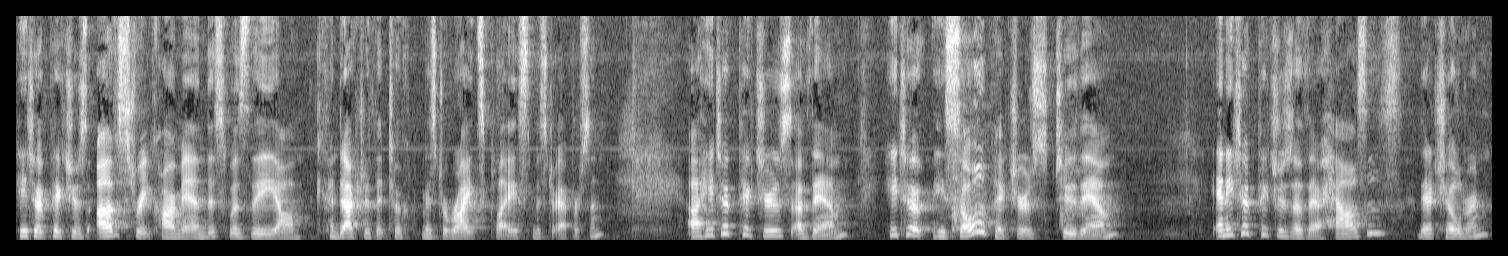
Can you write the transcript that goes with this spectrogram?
he took pictures of streetcar men this was the um, conductor that took Mr. Wright's place, Mr. Epperson. Uh, he took pictures of them. He took he sold pictures to them, and he took pictures of their houses, their children,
